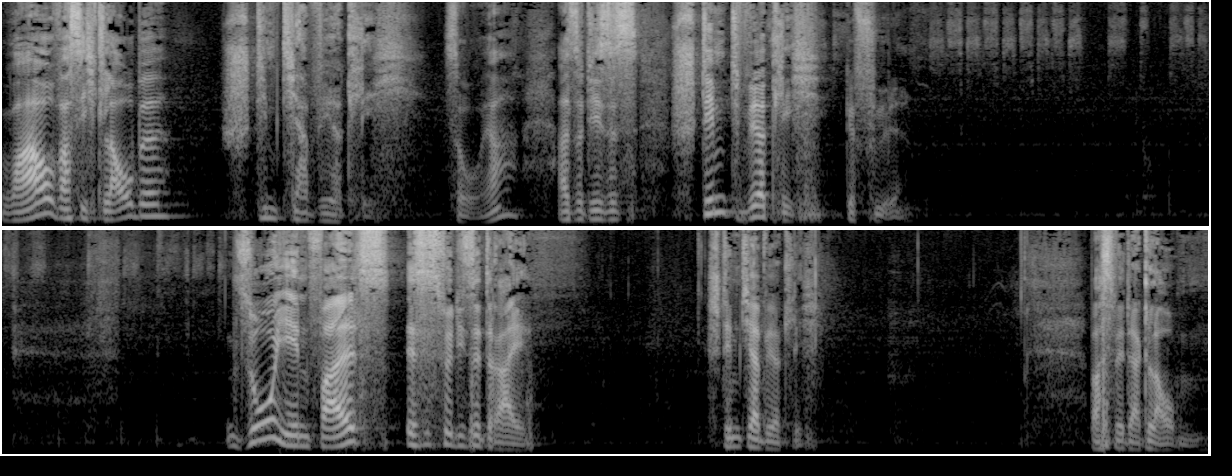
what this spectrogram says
wow, was ich glaube, stimmt ja wirklich. So, ja? Also dieses stimmt wirklich Gefühl. So jedenfalls ist es für diese drei. Stimmt ja wirklich was wir da glauben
